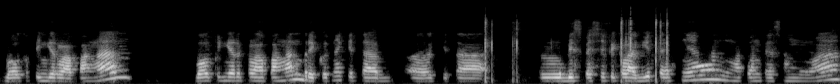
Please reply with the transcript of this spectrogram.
bawa ke pinggir lapangan. Bawa pinggir ke lapangan berikutnya kita uh, kita lebih spesifik lagi tesnya melakukan tes semua.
